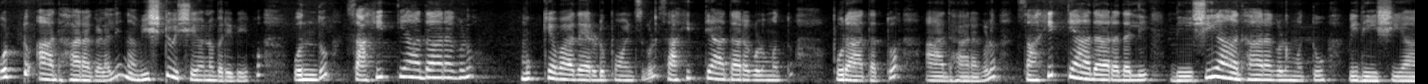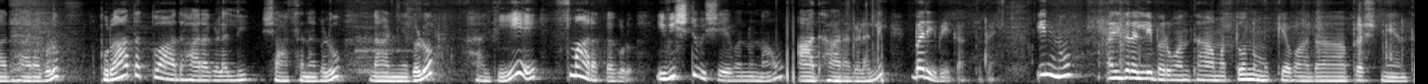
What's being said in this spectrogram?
ಒಟ್ಟು ಆಧಾರಗಳಲ್ಲಿ ನಾವು ಇಷ್ಟು ವಿಷಯವನ್ನು ಬರಿಬೇಕು. ಒಂದು ಸಾಹಿತ್ಯ ಆಧಾರಗಳು ಮುಖ್ಯವಾದ ಎರಡು ಪಾಯಿಂಟ್ಸ್ಗಳು ಸಾಹಿತ್ಯ ಆಧಾರಗಳು ಮತ್ತು ಪುರಾತತ್ವ ಆಧಾರಗಳು ಸಾಹಿತ್ಯ ಆಧಾರದಲ್ಲಿ ದೇಶೀಯ ಆಧಾರಗಳು ಮತ್ತು ವಿದೇಶಿಯ ಆಧಾರಗಳು, ಪುರಾತತ್ವ ಆಧಾರಗಳಲ್ಲಿ ಶಾಸನಗಳು, ನಾಣ್ಯಗಳು, ಹಾಗೆಯೇ ಸ್ಮಾರಕಗಳು. ಇವಿಷ್ಟು ವಿಷಯವನ್ನು ನಾವು ಆಧಾರಗಳಲ್ಲಿ ಬರೀಬೇಕಾಗ್ತದೆ. ಇನ್ನು ಇದರಲ್ಲಿ ಬರುವಂತಹ ಮತ್ತೊಂದು ಮುಖ್ಯವಾದ ಪ್ರಶ್ನೆ ಅಂತ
